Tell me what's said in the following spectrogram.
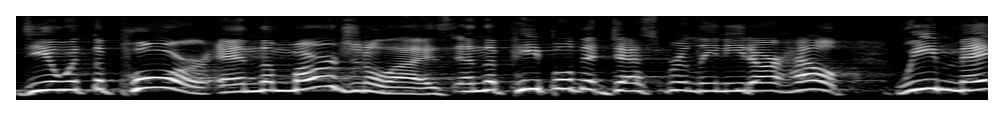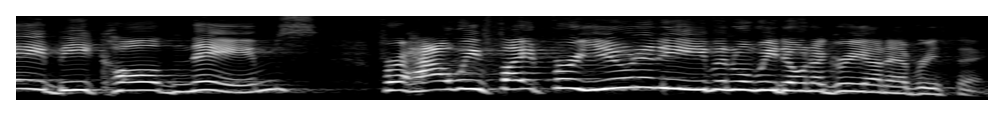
deal with the poor and the marginalized and the people that desperately need our help. We may be called names for how we fight for unity even when we don't agree on everything.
